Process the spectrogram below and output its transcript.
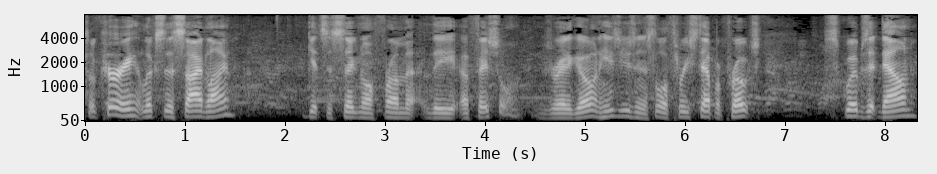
So Curry looks to the sideline, gets a signal from the official. He's ready to go, and he's using this little three-step approach. Squibs it down.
